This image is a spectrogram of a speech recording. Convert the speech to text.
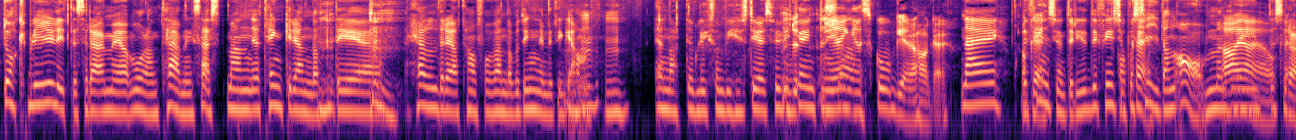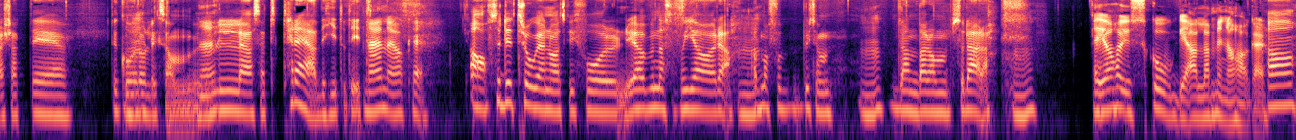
Dock blir det lite sådär med vår tävlingshäst, men jag tänker ändå att det är hellre att han får vända på dygnet lite grann, än att det liksom blir hysteriskt. För vi kan ju Du, inte ni har ingen skog i era hagar? Nej, det Okej. finns ju inte det. Det finns ju på Okej. sidan av, men Ja, det är ja, inte okej. sådär så att det, det går att liksom lösa ett träd hit och dit. Nej, nej, okej. Ja, så det tror jag nog att vi får, jag nästan få göra. Att man får liksom vända dem sådär. Ja, Jag har ju skog i alla mina hagar. Ja,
